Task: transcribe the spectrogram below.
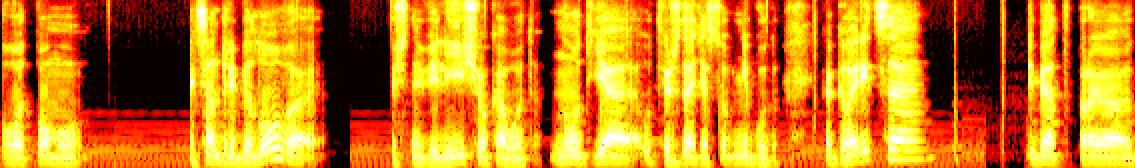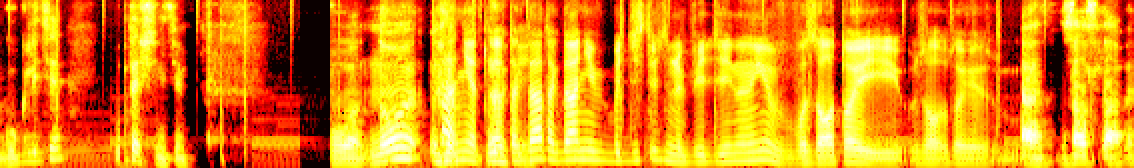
Вот, по-моему, Александра Белова точно ввели еще кого-то. Но вот я утверждать особо не буду. Как говорится, ребят, прогуглите, уточните. Вот. Но... А, нет, okay. тогда, тогда они действительно введены в золотой... золотой... Да, зал славы.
